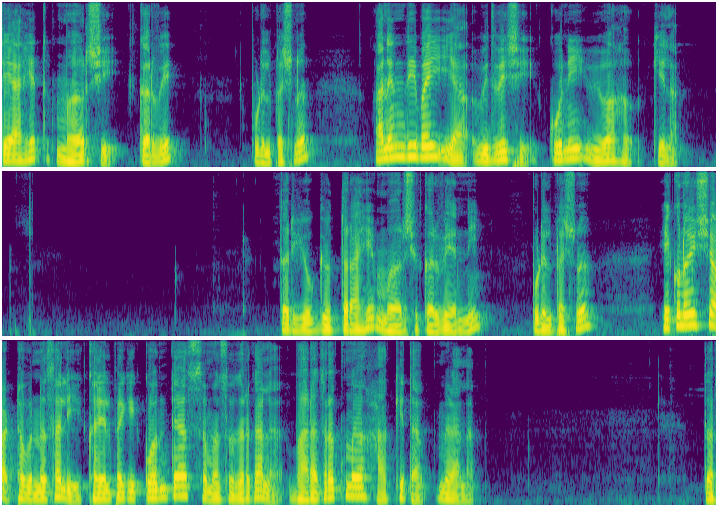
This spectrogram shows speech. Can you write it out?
ते आहेत महर्षी कर्वे. पुढील प्रश्न. आनंदीबाई या विधवेशी कोणी विवाह केला? तर योग्य उत्तर आहे महर्षी कर्वे यांनी. पुढील प्रश्न. एकोणीसशे अठ्ठावन्न साली खालीलपैकी कोणत्या समाजसुधारकाला भारतरत्न हा किताब मिळाला? तर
